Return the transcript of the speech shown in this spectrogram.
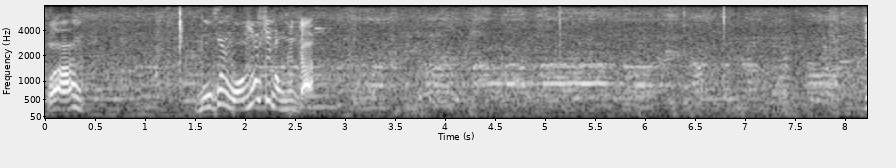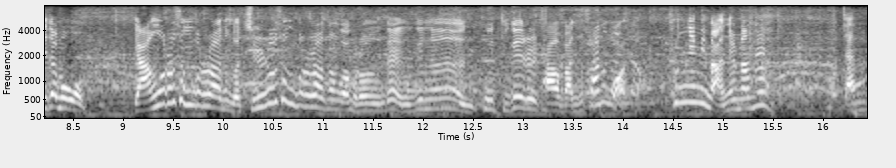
와, 목을 원 없이 먹는다. 진짜 뭐 양으로 승부를 하는가 질로 승부를 하는가 그러는데 여기는 그 두 개를 다 만족하는 것 같아. 손님이 많을만 해. 짠.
